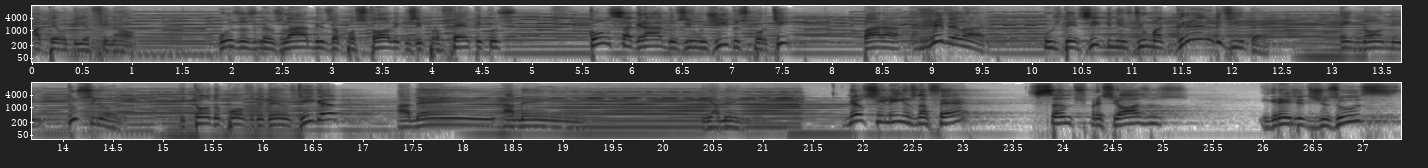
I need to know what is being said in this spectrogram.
até o dia final. Usa os meus lábios apostólicos e proféticos, consagrados e ungidos por ti, para revelar os desígnios de uma grande vida, em nome do Senhor. E todo o povo de Deus diga: Amém, Amém e Amém. Meus filhinhos na fé, santos preciosos, Igreja de Jesus,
